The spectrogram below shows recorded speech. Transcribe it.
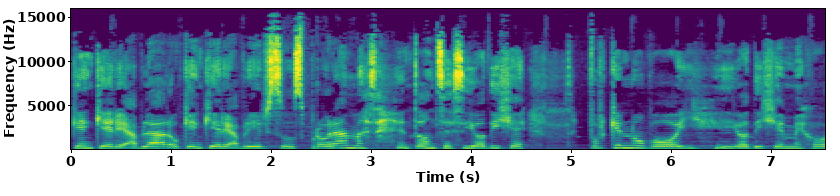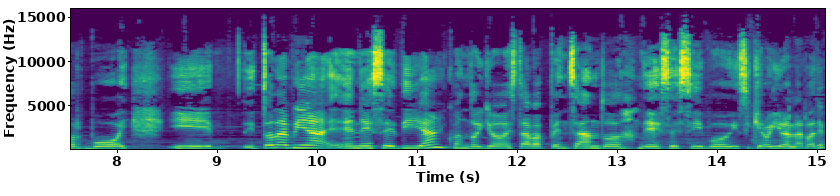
quien quiere hablar o quien quiere abrir sus programas. Entonces yo dije, ¿por qué no voy? Y yo dije, mejor voy. Y, todavía en ese día, cuando yo estaba pensando de ese si voy, si quiero ir a la radio,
